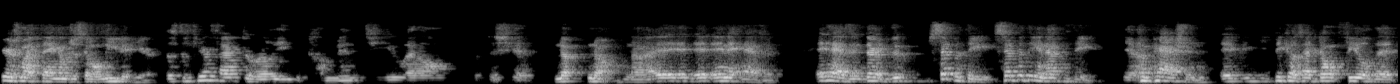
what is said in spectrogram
here's my thing. I'm just going to leave it here. Does the fear factor really come into you at all with this shit? No, no, no, it, it, and it hasn't. It hasn't. There, the sympathy, sympathy and empathy, yeah. compassion, it, because I don't feel that.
